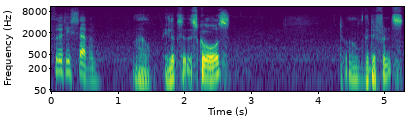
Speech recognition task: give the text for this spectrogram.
Thirty-seven. Well, he looks at the scores. 12 the difference.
